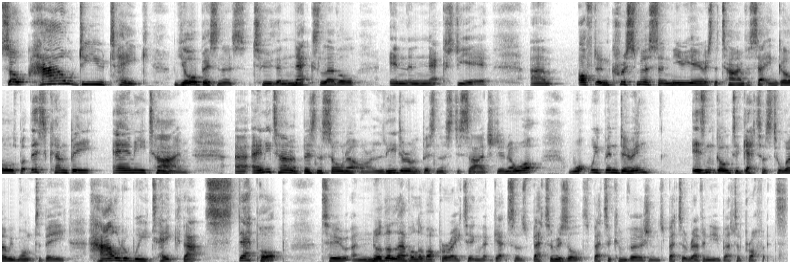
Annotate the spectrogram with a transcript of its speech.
So how do you take your business to the next level in the next year? Um, often Christmas and New Year is the time for setting goals, but this can be any time. Uh, anytime a business owner or a leader of a business decides, you know what, what we've been doing isn't going to get us to where we want to be. How do we take that step up to another level of operating that gets us better results, better conversions, better revenue, better profits.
